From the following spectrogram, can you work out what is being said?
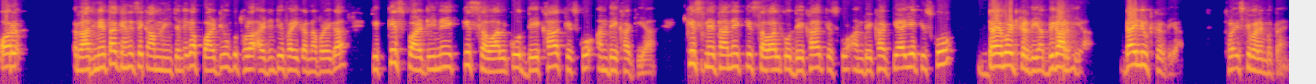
और राजनेता कहने से काम नहीं चलेगा, पार्टियों को थोड़ा आइडेंटिफाई करना पड़ेगा कि किस पार्टी ने किस सवाल को देखा, किसको अनदेखा किया? किस नेता ने किस सवाल को देखा, किसको अनदेखा किया, या किसको डाइवर्ट कर दिया, बिगाड़ दिया डाइल्यूट कर दिया? थोड़ा इसके बारे में बताएँ।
